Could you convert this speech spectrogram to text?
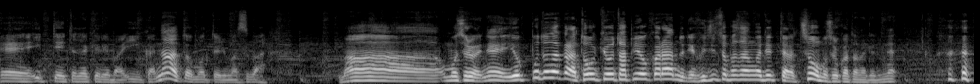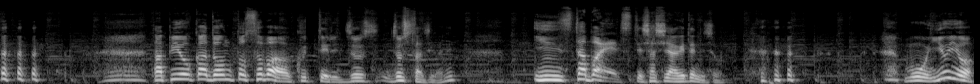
えー、行っていただければいいかなと思っておりますが、まあ、面白いね。よっぽどだから東京タピオカランドに富士そばさんが出たら超面白かったんだけどね。タピオカ丼とそばを食ってる女子たちがね、インスタ映えっつって写真あげてんでしょ。もういよいよ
